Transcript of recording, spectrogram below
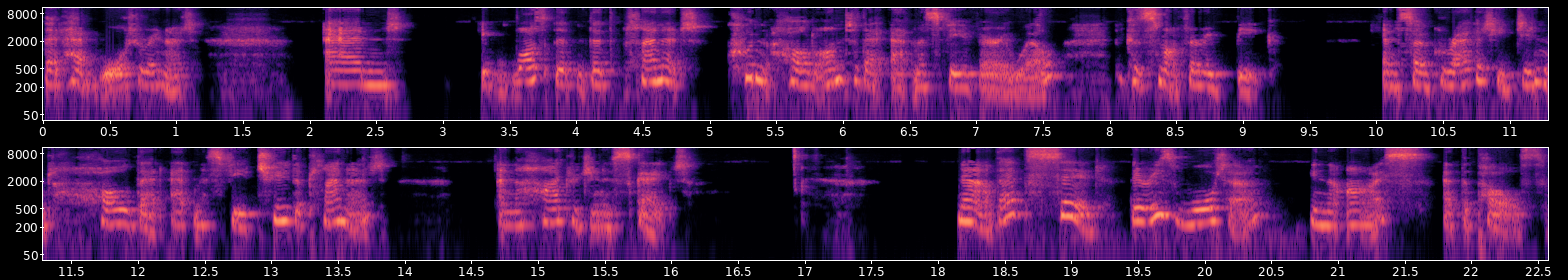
that had water in it and it was that the planet couldn't hold on to that atmosphere very well because it's not very big and so gravity didn't hold that atmosphere to the planet and the hydrogen escaped. Now, that said, there is water in the ice at the poles.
